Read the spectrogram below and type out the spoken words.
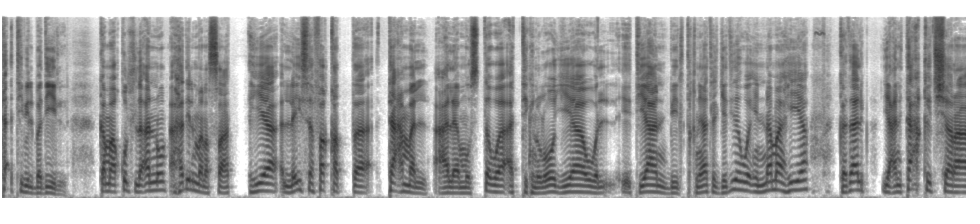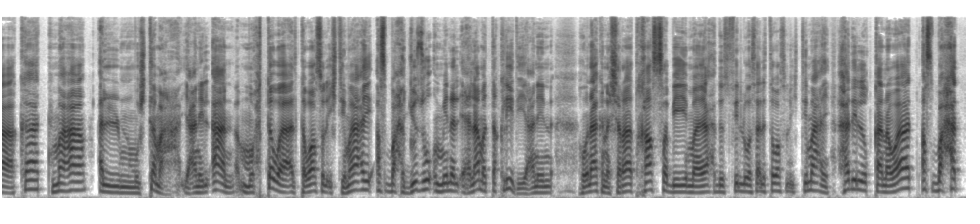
تأتي بالبديل. كما قلت لأنه هذه المنصات هي ليس فقط تعمل على مستوى التكنولوجيا والإتيان بالتقنيات الجديدة وإنما هي كذلك يعني تعقد شراكات مع المجتمع، يعني الآن محتوى التواصل الاجتماعي أصبح جزء من الإعلام التقليدي، يعني هناك نشرات خاصة بما يحدث في وسائل التواصل الاجتماعي، هذه القنوات أصبحت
